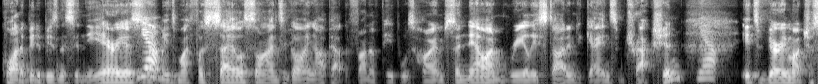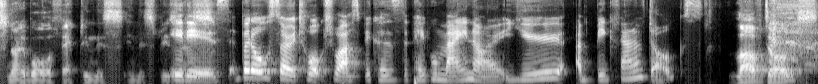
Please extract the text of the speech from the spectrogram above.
quite a bit of business in the area so Yeah. that means my for sale signs are going up out the front of people's homes so now i'm really starting to gain some traction Yeah. it's very much a snowball effect in this in this business It is. But also talk to us because the people may know you a big fan of dogs. Love dogs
